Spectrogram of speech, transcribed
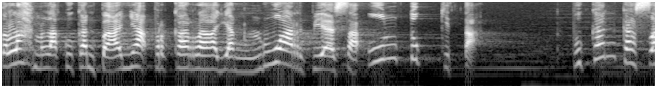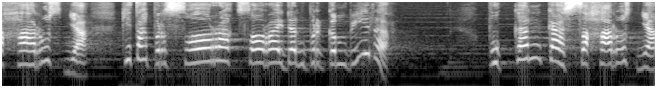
telah melakukan banyak perkara yang luar biasa untuk kita. Bukankah seharusnya kita bersorak-sorai dan bergembira? Bukankah seharusnya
